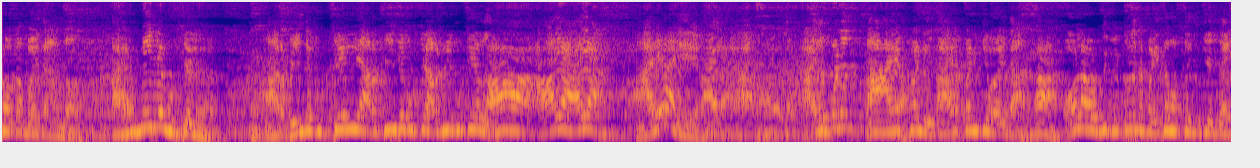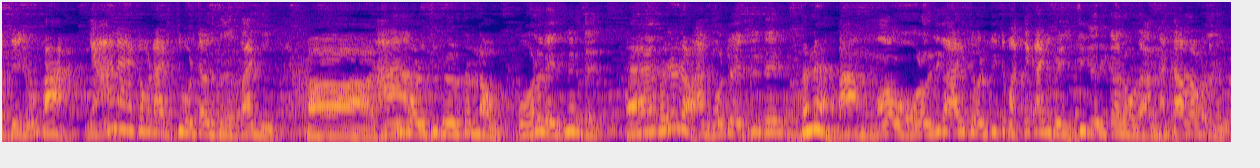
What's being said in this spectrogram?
നോക്കാൻ പോയതാണല്ലോ. അറബീന്റെ കുട്ടിയല്ലേ അറബീന്റെ കുട്ടി അറബി കുട്ടികൾ ആ ആയ ആയ. ആയ ആയ- ആയപ്പണി. ആയപ്പണി ആയപ്പണിക്ക് പോയതാ. ഓൾ അവിടുന്ന് കിട്ടുന്ന പൈസ മൊത്തം എനിക്ക് എന്താ അയച്ചു തരും. അയക്ക ഇവിടെ അടിച്ചു പൊളിച്ചത് തീർത്താൻ. പൊളിച്ച് തീർത്തുണ്ടാവും ഓൾ വരുന്നുണ്ട്. അങ്ങോട്ട് വരുന്നുണ്ട്. തന്നെ? അമ്മ ഓൾ ഒരു കാര്യം തോൽപ്പിച്ച് മറ്റേ കാര്യം വലിച്ചു കയറിക്കാളോ ഓൾ. അങ്ങനത്തെ ആളാ ഉള്ളത്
